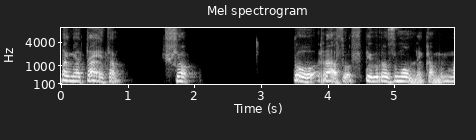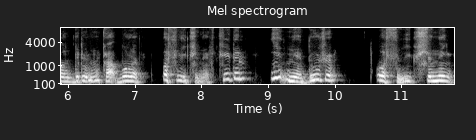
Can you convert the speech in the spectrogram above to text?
Пам'ятаєте, що того разу співрозмовниками мандрівника були освічений вчитель і не дуже освічений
